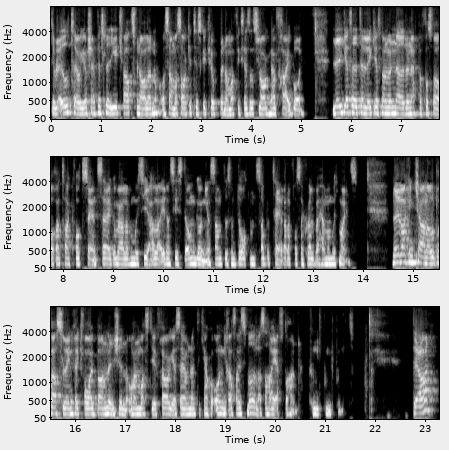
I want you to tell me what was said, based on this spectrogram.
det blev uttåg ur Champions League i kvartsfinalen och samma sak i tyska cupen när man fick se sig slagna av Freiburg. Ligatiteln lyckades man med nöd och näppe försvara tack vare ett sent segermål av Musiala i den sista omgången samtidigt som Dortmund saboterade för sig själva hemma mot Mainz. Nu är varken Kahn eller Brasso längre kvar i Bayern München och han måste ju fråga sig om det inte kanske ångrar sig en smula så här i efterhand. Punkt, punkt, punkt. Ja,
